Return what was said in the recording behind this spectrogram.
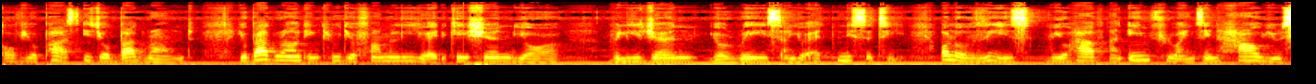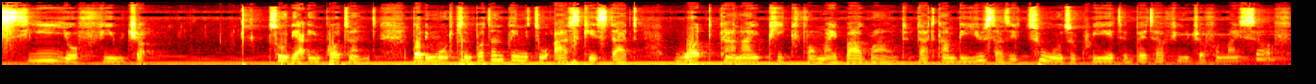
of your past is your background. Your background include your family, your education, your religion, your race, and your ethnicity. All of these will have an influence in how you see your future. So they are important. But the most important thing to ask is that what can I pick from my background that can be used as a tool to create a better future for myself?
